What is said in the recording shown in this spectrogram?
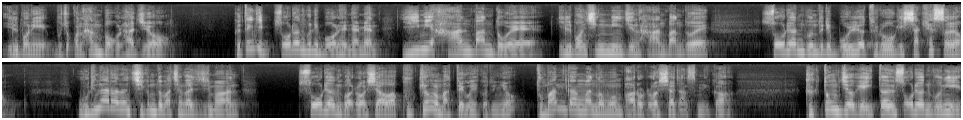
일본이 무조건 항복을 하죠. 그때 이제 소련군이 뭘 했냐면 이미 한반도에 일본 식민지인 한반도에 소련군들이 몰려 들어오기 시작했어요. 우리나라는 지금도 마찬가지지만 소련과 러시아와 국경을 맞대고 있거든요. 두만강만 넘으면 바로 러시아지 않습니까? 극동 지역에 있던 소련군이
